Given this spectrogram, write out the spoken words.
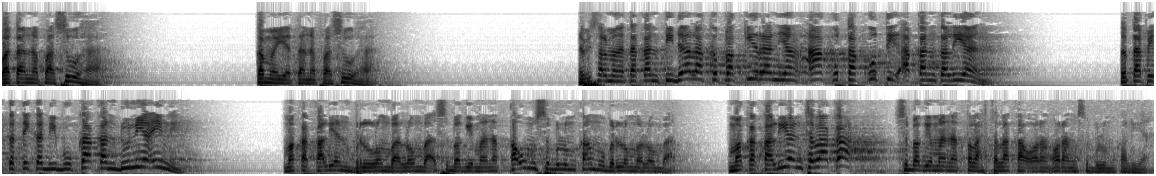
Patanafasuha. Kama yatanafasuha. Nabi SAW mengatakan, tidaklah kepakiran yang aku takuti akan kalian tetapi ketika dibukakan dunia ini, maka kalian berlomba-lomba sebagaimana kaum sebelum kamu berlomba-lomba. Maka kalian celaka sebagaimana telah celaka orang-orang sebelum kalian.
